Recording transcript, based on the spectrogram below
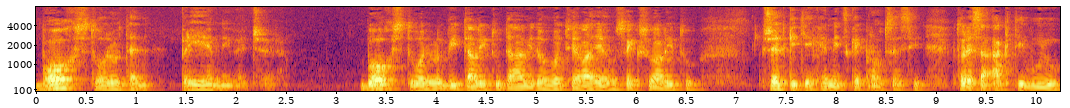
Boh stvoril ten príjemný večer. Boh stvoril vitalitu Dávidovho tela, jeho sexualitu, všetky tie chemické procesy, ktoré sa aktivujú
